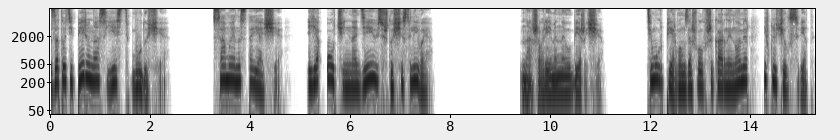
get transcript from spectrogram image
Зато теперь у нас есть будущее. Самое настоящее, и я очень надеюсь, что счастливая. Наше временное убежище. Тимур первым зашел в шикарный номер и включил свет.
